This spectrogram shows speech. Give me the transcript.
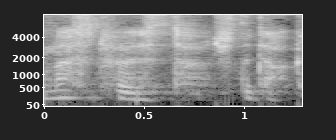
Must first touch the darkness.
